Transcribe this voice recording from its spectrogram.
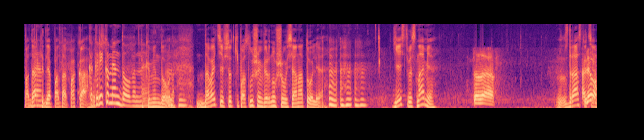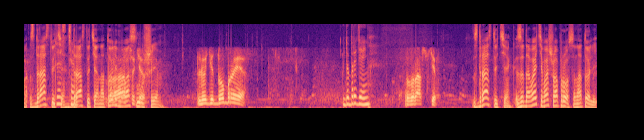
Подарки да. для пода пока. Как вот. рекомендованные. Рекомендовано. Угу. Давайте все-таки послушаем вернувшегося Анатолия. Угу, угу. Есть вы с нами? Да-да. Здравствуйте. Алло. Здравствуйте. Здравствуйте. Здравствуйте, Анатолий, Здравствуйте. мы вас слушаем. Люди добрые. Добрый день. Здравствуйте. Здравствуйте. Задавайте ваш вопрос, Анатолий.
